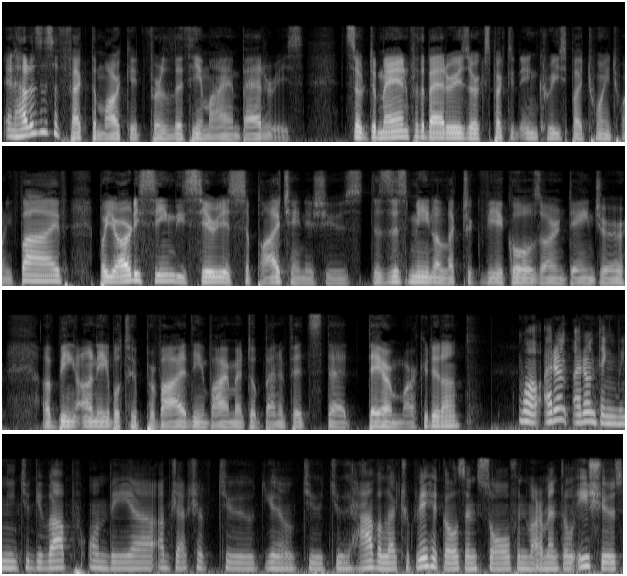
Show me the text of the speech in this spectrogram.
And how does this affect the market for lithium ion batteries? So demand for the batteries are expected to increase by 2025, but you're already seeing these serious supply chain issues. Does this mean electric vehicles are in danger of being unable to provide the environmental benefits that they are marketed on? Well, I don't. I don't think we need to give up on the uh, objective to you know to to have electric vehicles and solve environmental issues.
